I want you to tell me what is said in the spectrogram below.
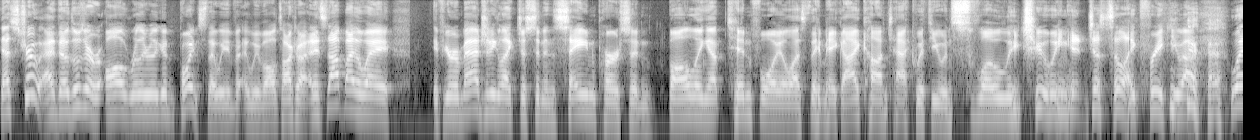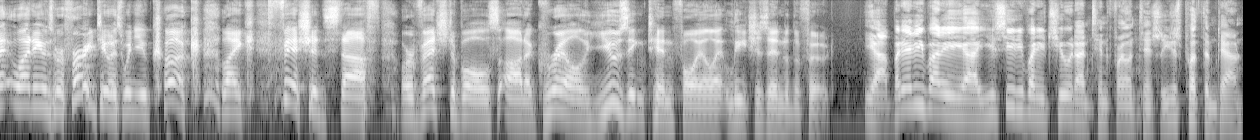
that's true. And th- those are all really, really good points that we've we've all talked about. And it's not, by the way, if you're imagining like just an insane person balling up tinfoil as they make eye contact with you and slowly chewing it just to like freak you out. what, what he was referring to is when you cook like fish and stuff or vegetables on a grill using tinfoil, it leaches into the food. Yeah, but anybody, uh, you see anybody chewing on tinfoil intentionally, you just put them down.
